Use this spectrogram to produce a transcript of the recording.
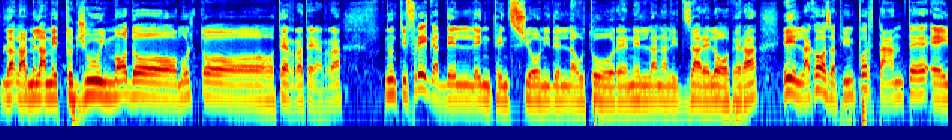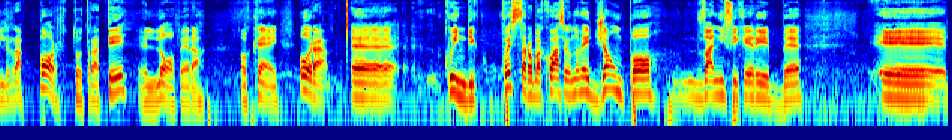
la, la, la metto giù in modo molto terra-terra non ti frega delle intenzioni dell'autore nell'analizzare l'opera e la cosa più importante è il rapporto tra te e l'opera. Ok? Ora, eh, quindi questa roba qua secondo me già un po' vanificherebbe eh,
